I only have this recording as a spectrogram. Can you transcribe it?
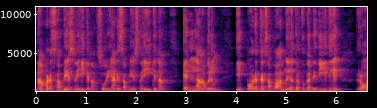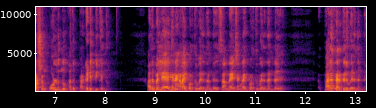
നമ്മുടെ സഭയെ സ്നേഹിക്കുന്ന സൂര്യാനി സഭയെ സ്നേഹിക്കുന്ന എല്ലാവരും ഇപ്പോഴത്തെ സഭാ നേതൃത്വത്തിന്റെ രീതിയിൽ രോഷം കൊള്ളുന്നു അത് പ്രകടിപ്പിക്കുന്നു. അതിപ്പോൾ ലേഖനങ്ങളായി പുറത്ത് വരുന്നുണ്ട് സന്ദേശങ്ങളായി പുറത്ത് വരുന്നുണ്ട് പലതരത്തിൽ വരുന്നുണ്ട്.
